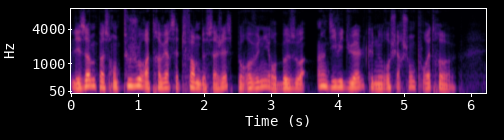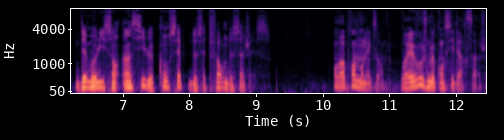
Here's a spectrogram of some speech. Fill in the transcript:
les hommes passeront toujours à travers cette forme de sagesse pour revenir aux besoins individuels que nous recherchons pour être heureux, démolissant ainsi le concept de cette forme de sagesse. On va prendre mon exemple. Voyez-vous, je me considère sage.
